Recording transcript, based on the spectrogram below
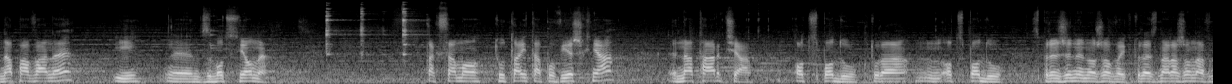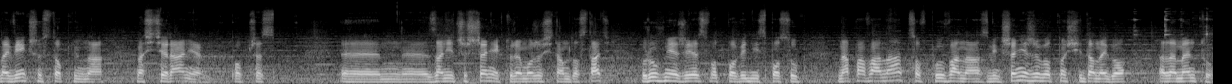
napawane i e, wzmocnione. Tak samo tutaj ta powierzchnia natarcia od spodu, która, mm, od spodu sprężyny nożowej, która jest narażona w największym stopniu na, na ścieranie poprzez em, e, zanieczyszczenie, które może się tam dostać, również jest w odpowiedni sposób napawana, co wpływa na zwiększenie żywotności danego elementu.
